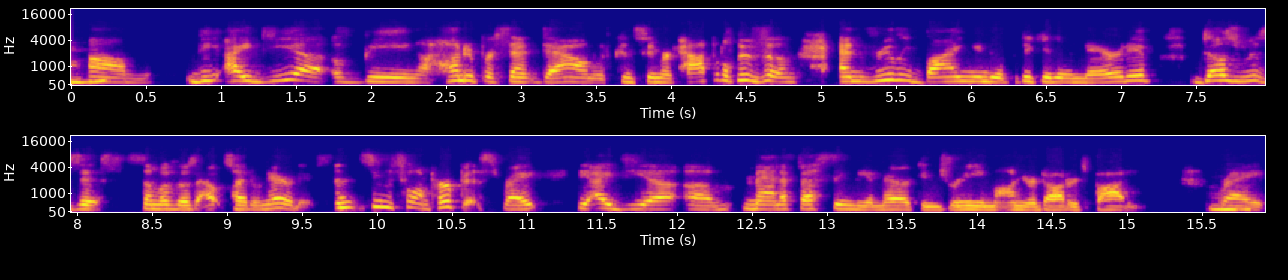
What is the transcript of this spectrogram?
Mm-hmm. Um, the idea of being 100% down with consumer capitalism and really buying into a particular narrative does resist some of those outsider narratives. And it seems to on purpose, right? The idea of manifesting the American dream on your daughter's body. Right?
